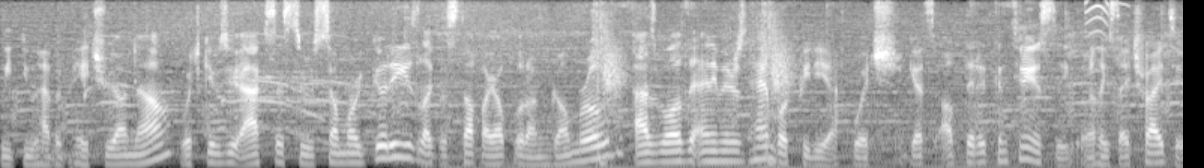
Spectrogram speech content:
we do have a Patreon now, which gives you access to some more goodies like the stuff I upload on Gumroad, as well as the Animator's Handbook PDF, which gets updated continuously, or at least I try to.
